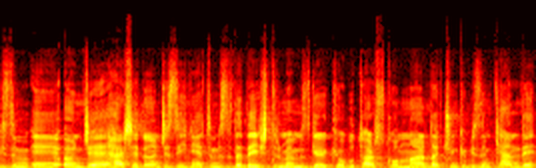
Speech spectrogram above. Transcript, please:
bizim e, önce her şeyden önce zihniyetimizi de değiştirmemiz gerekiyor bu tarz konularda. Çünkü bizim kendi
